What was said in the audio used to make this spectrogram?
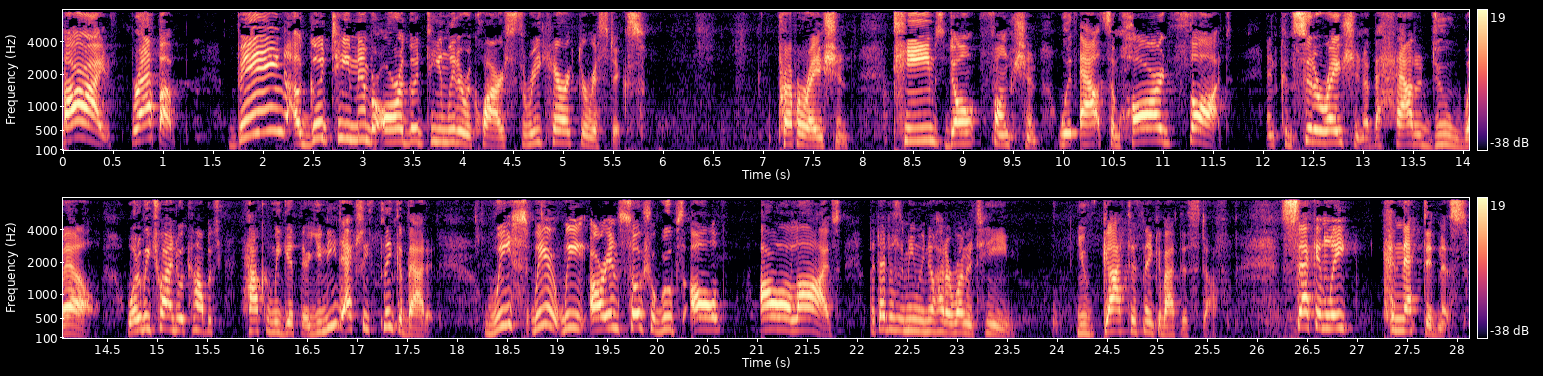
right, wrap up. Being a good team member or a good team leader requires three characteristics preparation. Teams don't function without some hard thought and consideration about how to do well. What are we trying to accomplish? How can we get there? You need to actually think about it. We, we, are, we are in social groups all, all our lives, but that doesn't mean we know how to run a team. You've got to think about this stuff. Secondly, connectedness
